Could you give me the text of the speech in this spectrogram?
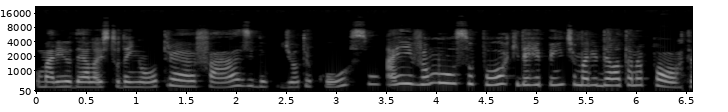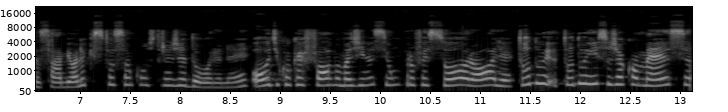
o marido dela estuda em outra fase do, de outro curso. Aí vamos supor que de repente o marido dela tá na porta, sabe? Olha que situação constrangedora, né? Ou de qualquer forma, imagina se um professor, olha, tudo, tudo isso já começa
